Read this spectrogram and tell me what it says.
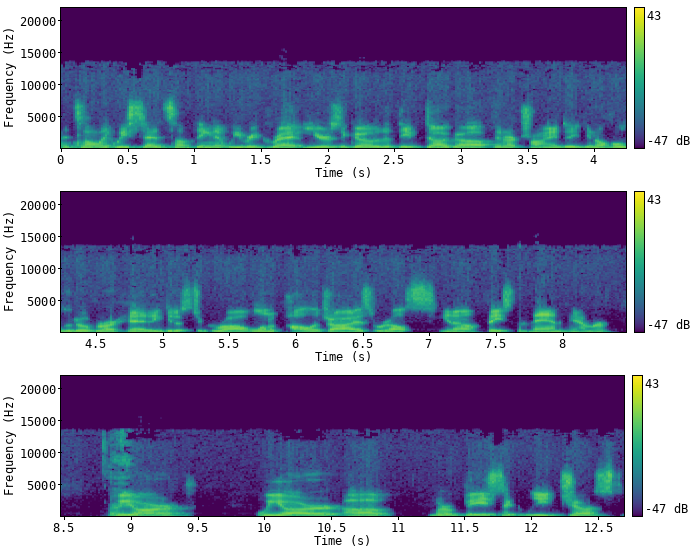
it's not like we said something that we regret years ago that they've dug up and are trying to, you know, hold it over our head and get us to grovel and apologize or else, you know, face the ban hammer. Right. We are, we are, uh, we're basically just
